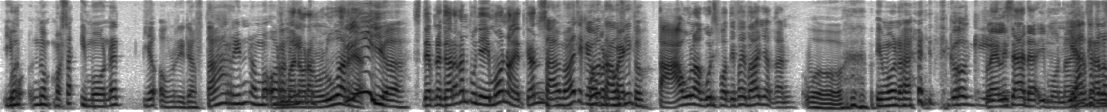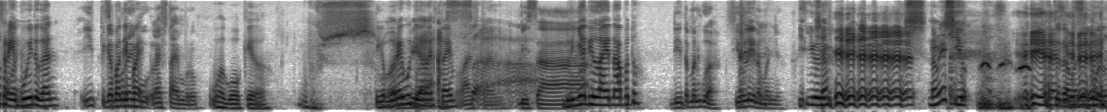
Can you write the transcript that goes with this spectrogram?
Imo, nge- masa Imonet ya Allah didaftarin sama orang Gimana itu. orang luar ya? Iya. Setiap negara kan punya Imonite kan? Sama aja kayak Oh, open tahu mic sih? tuh. Tahu lah gue di Spotify banyak kan. Wow. Imonite gokil. Playlistnya ada Imonite. Ya, yang gitu seratus ribu itu kan? Tiga puluh ribu lifetime bro. Wah gokil. Tiga puluh ribu dia lifetime. Lifetime. Bisa. Belinya di line apa tuh? di teman gue, Siuli namanya. Siul. Namanya Siul. Iya, Itu namanya. Siul.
